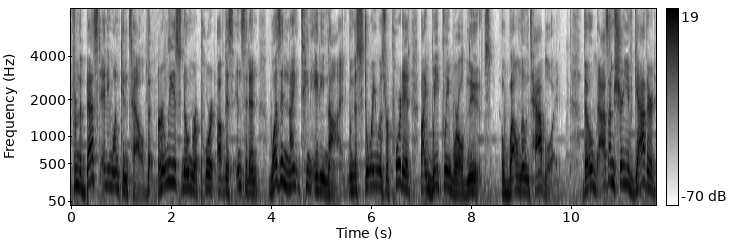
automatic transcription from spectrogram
From the best anyone can tell, the earliest known report of this incident was in 1989 when the story was reported by Weekly World News, a well-known tabloid. Though, as I'm sure you've gathered,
